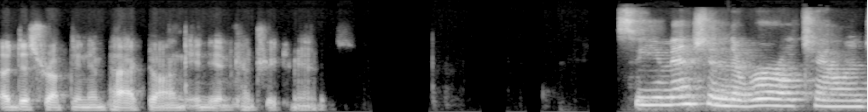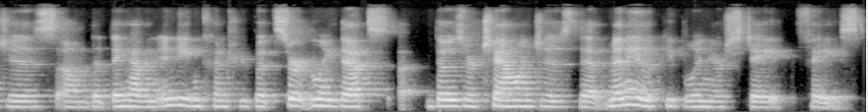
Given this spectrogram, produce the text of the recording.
a disrupting impact on indian country communities so you mentioned the rural challenges um, that they have in Indian country, but certainly that's those are challenges that many of the people in your state face.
